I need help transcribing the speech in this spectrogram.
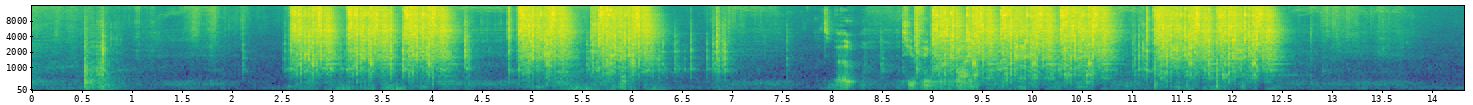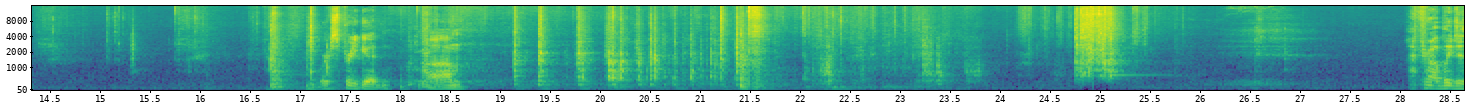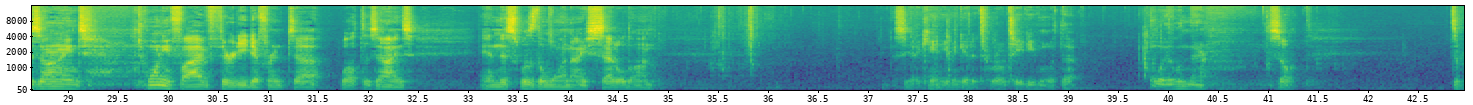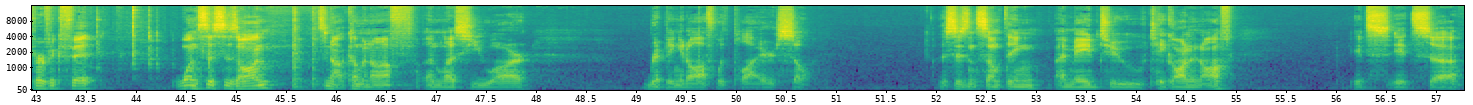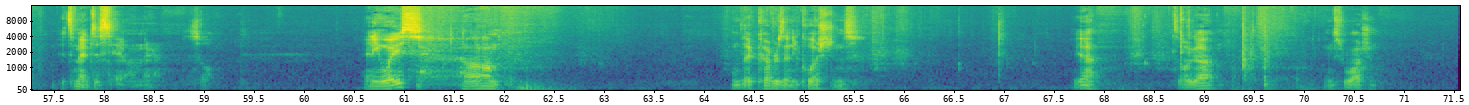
About two fingers wide. Works pretty good. Um, I probably designed 25, 30 different uh, welt designs, and this was the one I settled on. See, I can't even get it to rotate even with that oil in there. So it's a perfect fit. Once this is on, it's not coming off unless you are ripping it off with pliers. So this isn't something I made to take on and off. It's it's uh, it's meant to stay on there. So, anyways, um, that covers any questions yeah, that's all I got. Thanks for watching.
